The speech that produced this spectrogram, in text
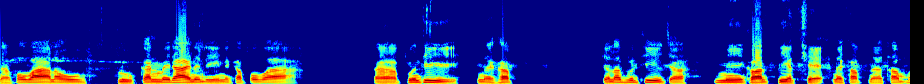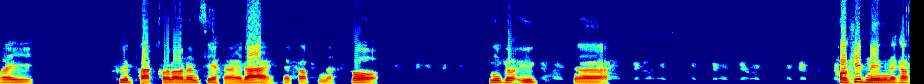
นะเพราะว่าเรา ปลูกกันไม่ได้นั่นเองนะครับ เพราะว่าพื้นที่นะครับ แต่ละพื้นที่จะมีการเปียกแฉะนะครับนะทำให้พืชผักของเรานั้นเสียหายได้นะครับนะก็นี่ก็อีกอข้อคิดหนึ่งนะครับ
